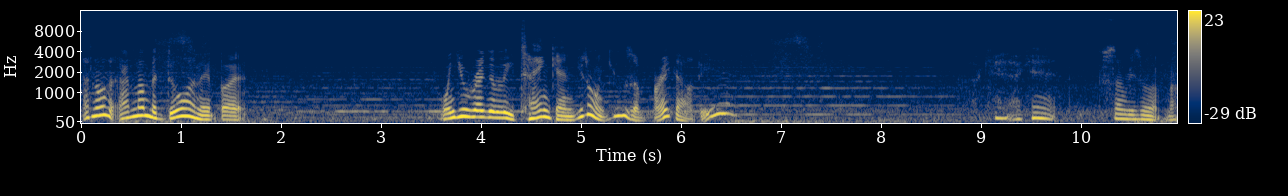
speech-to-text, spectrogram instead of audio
I know. I remember doing it, but when you regularly tanking, you don't use a breakout, do you? I can't. I can't. For some reason, my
